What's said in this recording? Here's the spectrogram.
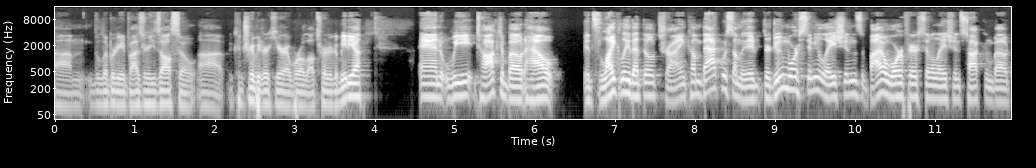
um, the Liberty Advisor. He's also uh, a contributor here at World Alternative Media, and we talked about how it's likely that they'll try and come back with something. They, are doing more simulations, biowarfare simulations, talking about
